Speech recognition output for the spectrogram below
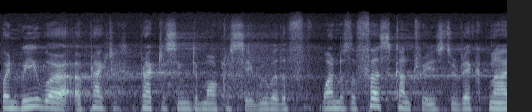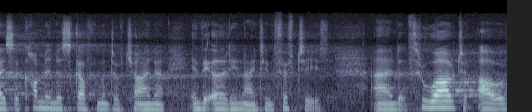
When we were practic practicing democracy, we were one of the first countries to recognize the communist government of China in the early 1950s. And throughout our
